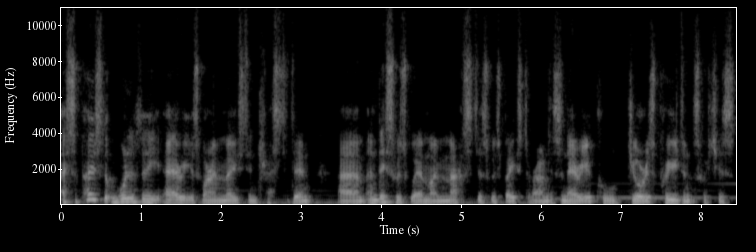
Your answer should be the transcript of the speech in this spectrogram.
I suppose that one of the areas where I'm most interested in, um, and this was where my master's was based around, is an area called jurisprudence, which is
